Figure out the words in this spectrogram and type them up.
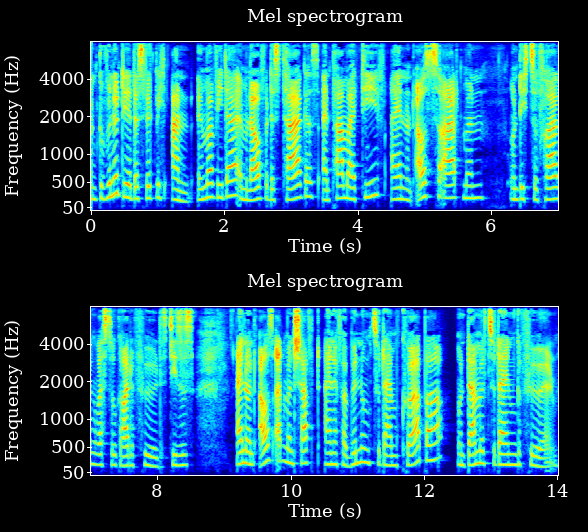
Und gewöhne dir das wirklich an, immer wieder im Laufe des Tages ein paar Mal tief ein- und auszuatmen und dich zu fragen, was du gerade fühlst. Dieses ein- und Ausatmen schafft eine Verbindung zu deinem Körper und damit zu deinen Gefühlen.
